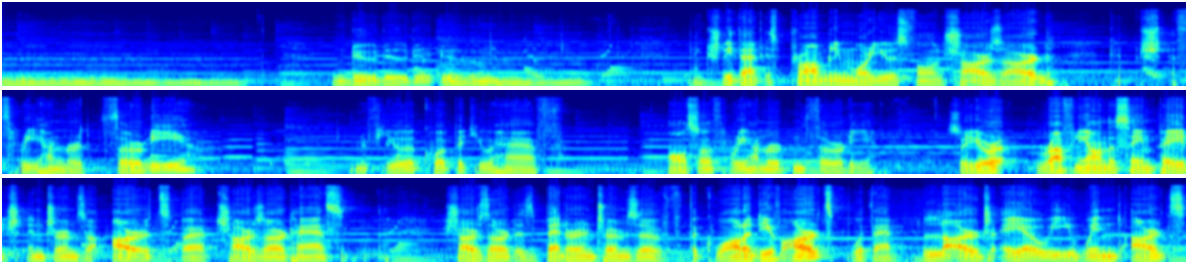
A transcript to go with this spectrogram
Mm. Do do do. Actually, that is probably more useful on Charizard. 330. And if you equip it, you have also 330. So you're roughly on the same page in terms of arts, but Charizard has... Charizard is better in terms of the quality of arts, with that large AoE wind arts,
